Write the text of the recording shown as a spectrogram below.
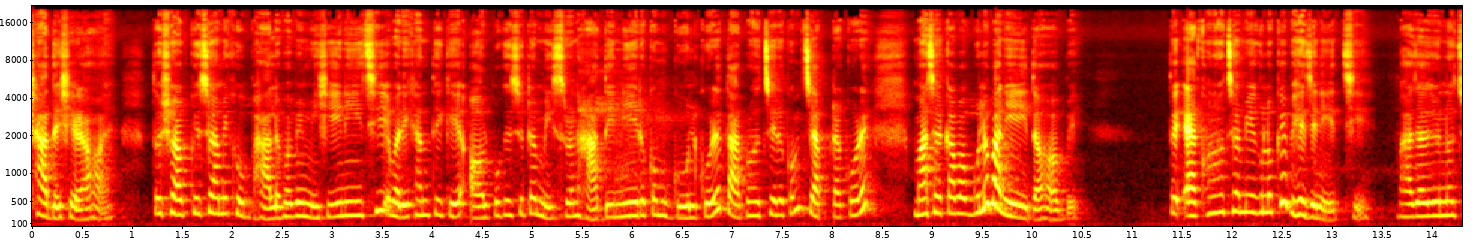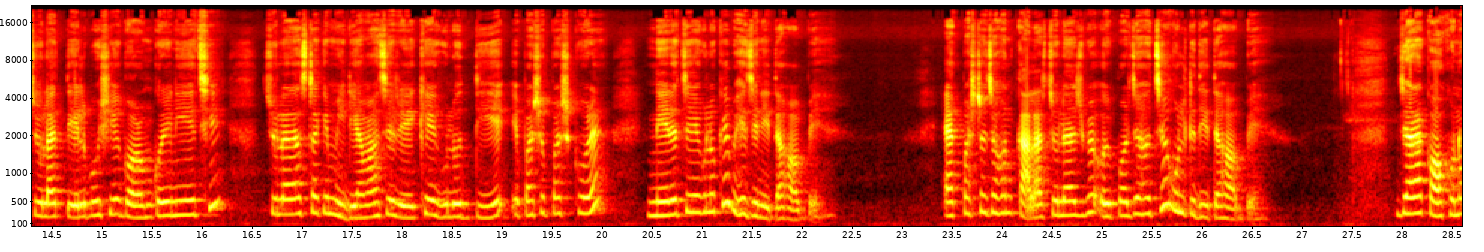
স্বাদে সেরা হয়। তো সব কিছু আমি খুব ভালোভাবে মিশিয়ে নিয়েছি। এবার এখান থেকে অল্প কিছুটা মিশ্রণ হাতে নিয়ে এরকম গোল করে, তারপর হচ্ছে এরকম চ্যাপটা করে মাছের কাবাবগুলো বানিয়ে নিতে হবে। তো এখন হচ্ছে আমি এগুলোকে ভেজে নিয়েছি। ভাজার জন্য চুলায় তেল বসিয়ে গরম করে নিয়েছি। চুলা রাসটাকে মিডিয়াম আঁচে রেখে এগুলো দিয়ে এপাশ ওপাশ করে নেড়েচে এগুলোকে ভেজে নিতে হবে। এক পাশটা যখন কালার চলে আসবে, ওই পর্যায়ে হচ্ছে উল্টে দিতে হবে। যারা কখনো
